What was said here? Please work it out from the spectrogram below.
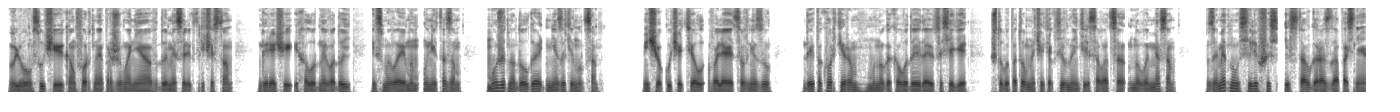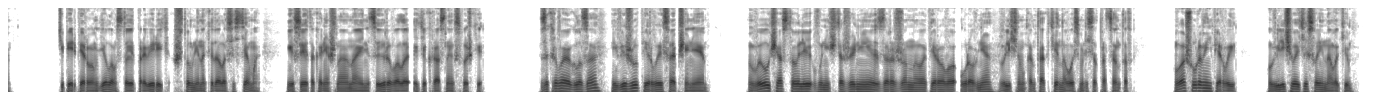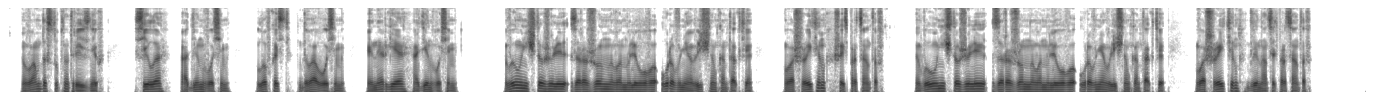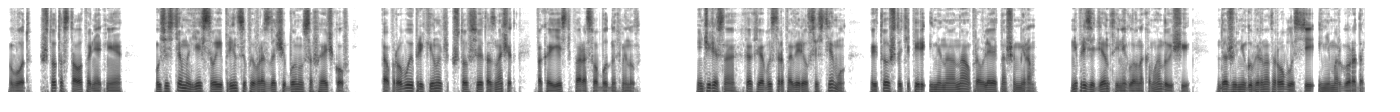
В любом случае, комфортное проживание в доме с электричеством, горячей и холодной водой и смываемым унитазом может надолго не затянуться. Еще куча тел валяется внизу, да и по квартирам много кого доедают соседи, чтобы потом начать активно интересоваться новым мясом, заметно усилившись и став гораздо опаснее. Теперь первым делом стоит проверить, что мне накидала система, если это, конечно, она инициировала эти красные вспышки. Закрываю глаза и вижу первые сообщения. Вы участвовали в уничтожении зараженного первого уровня в личном контакте на 80%. Ваш уровень первый. Увеличивайте свои навыки. Вам доступно три из них. Сила 1.8, ловкость 2.8, энергия 1.8. Вы уничтожили зараженного нулевого уровня в личном контакте. Ваш рейтинг 6%. Вы уничтожили зараженного нулевого уровня в личном контакте. Ваш рейтинг 12%. Вот, что-то стало понятнее. У системы есть свои принципы в раздаче бонусов и очков. Попробую прикинуть, что все это значит, пока есть пара свободных минут. Интересно, как я быстро поверил в систему и то, что теперь именно она управляет нашим миром. Не президент и не главнокомандующий, даже не губернатор области и не мэр города.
